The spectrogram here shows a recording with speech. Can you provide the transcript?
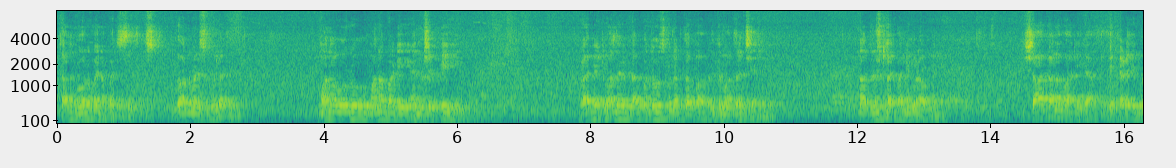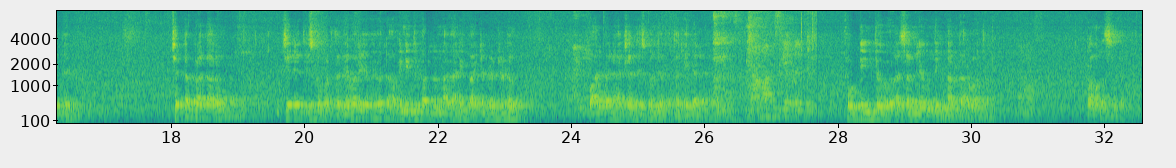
చాలా ఘోరమైన పరిస్థితి. గవర్నమెంట్ స్కూల్ అది. మన ఊరు మన బడి అని చెప్పి ప్రైవేట్ వాళ్ళ దగ్గర తప్ప దోసుకున్నారు తప్ప అభివృద్ధి మాత్రం చేయలేదు. నా దృష్టిలో ఇవన్నీ కూడా ఉన్నాయి. శాఖల వారీగా ఎక్కడ ఏముంది చట్ట ప్రకారం చర్య తీసుకోబడుతుంది. ఎవరు ఎవరు అవినీతి పనులు ఉన్నా కానీ బయట పెట్టడం వారిపైన యాక్షన్ తీసుకొని జరుగుతుంది లీగల్గా. ఫోర్టీన్త్ అసెంబ్లీ ఉంది దాని తర్వాత. Vamos lá, senhor.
